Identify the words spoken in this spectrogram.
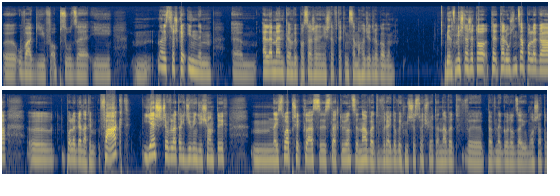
e, uwagi w obsłudze i mm, no, jest troszkę innym elementem wyposażenia niż w takim samochodzie drogowym. Więc myślę, że to, te, ta różnica polega, yy, polega na tym. Fakt, jeszcze w latach 90. Mm, najsłabsze klasy startujące nawet w rajdowych mistrzostwach świata, nawet w pewnego rodzaju, można to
